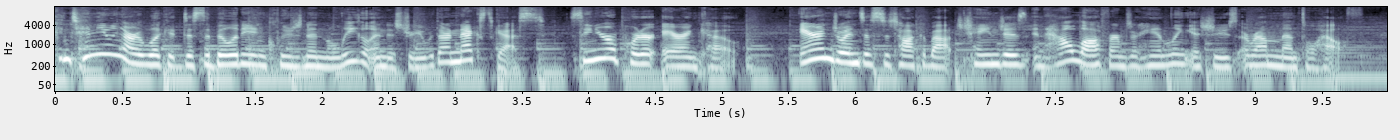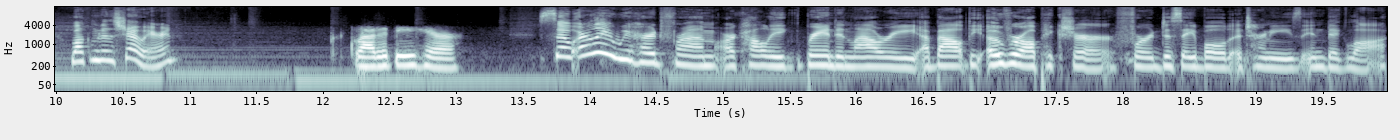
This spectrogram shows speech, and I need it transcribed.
Continuing our look at disability inclusion in the legal industry with our next guest, senior reporter Erin Coe. Erin joins us to talk about changes in how law firms are handling issues around mental health. Welcome to the show, Erin. Glad to be here. So, earlier we heard from our colleague Brandon Lowry about the overall picture for disabled attorneys in big law,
